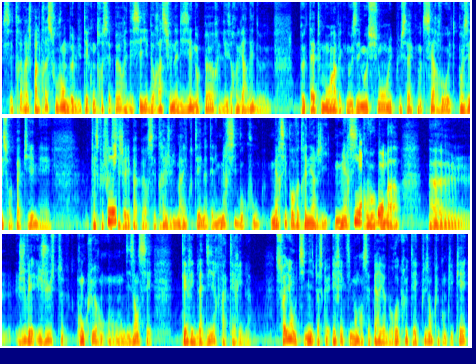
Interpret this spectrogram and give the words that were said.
C'est très vrai, je parle très souvent de lutter contre ces peurs et d'essayer de rationaliser nos peurs et de les regarder de peut-être moins avec nos émotions et plus avec notre cerveau et de poser sur le papier, mais Qu'est-ce que je ferais si j'avais pas peur? C'est très juste. Bah, écoutez, Nathalie, merci beaucoup. Merci pour votre énergie. Merci, pour vos combats. Euh, je vais juste conclure en, disant c'est terrible à dire, enfin terrible. Soyons optimistes parce que effectivement dans cette période où recruter est de plus en plus compliqué,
